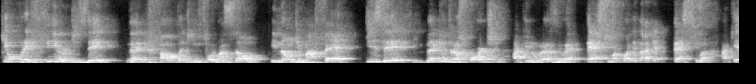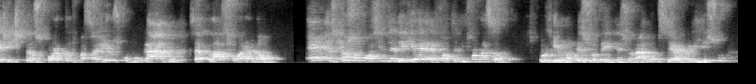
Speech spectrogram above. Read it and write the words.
que eu prefiro dizer, né, de falta de informação e não de má fé, dizer né, que o transporte aqui no Brasil é péssima, a qualidade é péssima, aqui a gente transporta os passageiros como gado, sabe, lá fora não. É, eu só posso entender que é, é falta de informação. Porque uma pessoa bem intencionada observa isso,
